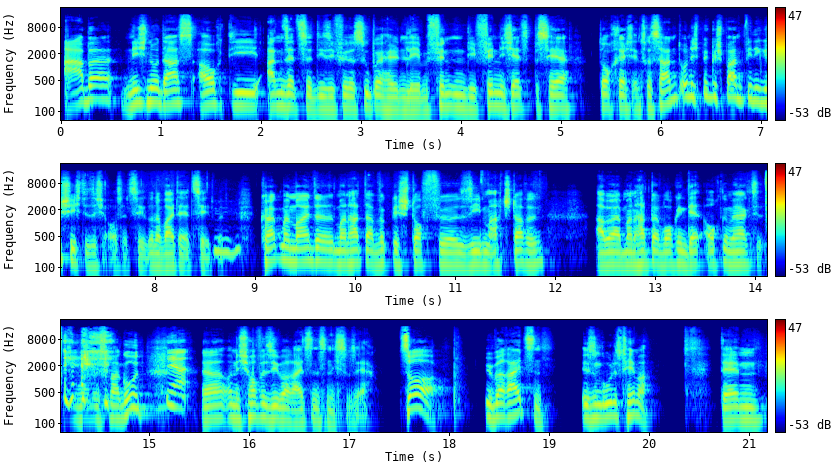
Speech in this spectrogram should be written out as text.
Aber nicht nur das, auch die Ansätze, die sie für das Superheldenleben finden, die finde ich jetzt bisher doch recht interessant und ich bin gespannt, wie die Geschichte sich auserzählt oder weitererzählt wird. Kirkman meinte, man hat da wirklich Stoff für sieben, acht Staffeln. Aber man hat bei Walking Dead auch gemerkt, ist mal gut. ja. Ja, und ich hoffe, sie überreizen es nicht so sehr. So, überreizen ist ein gutes Thema. Denn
